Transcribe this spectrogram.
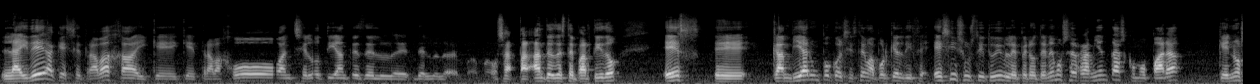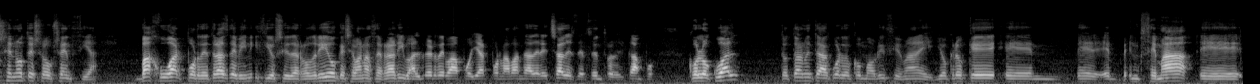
la idea que se trabaja y que, que trabajó Ancelotti antes, del, o sea, antes de este partido es eh, cambiar un poco el sistema, porque él dice, es insustituible, pero tenemos herramientas como para que no se note su ausencia. Va a jugar por detrás de Vinicius y de Rodrigo, que se van a cerrar, y Valverde va a apoyar por la banda derecha desde el centro del campo. Con lo cual, totalmente de acuerdo con Mauricio y Mai. Yo creo que eh, eh, Benzema eh,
